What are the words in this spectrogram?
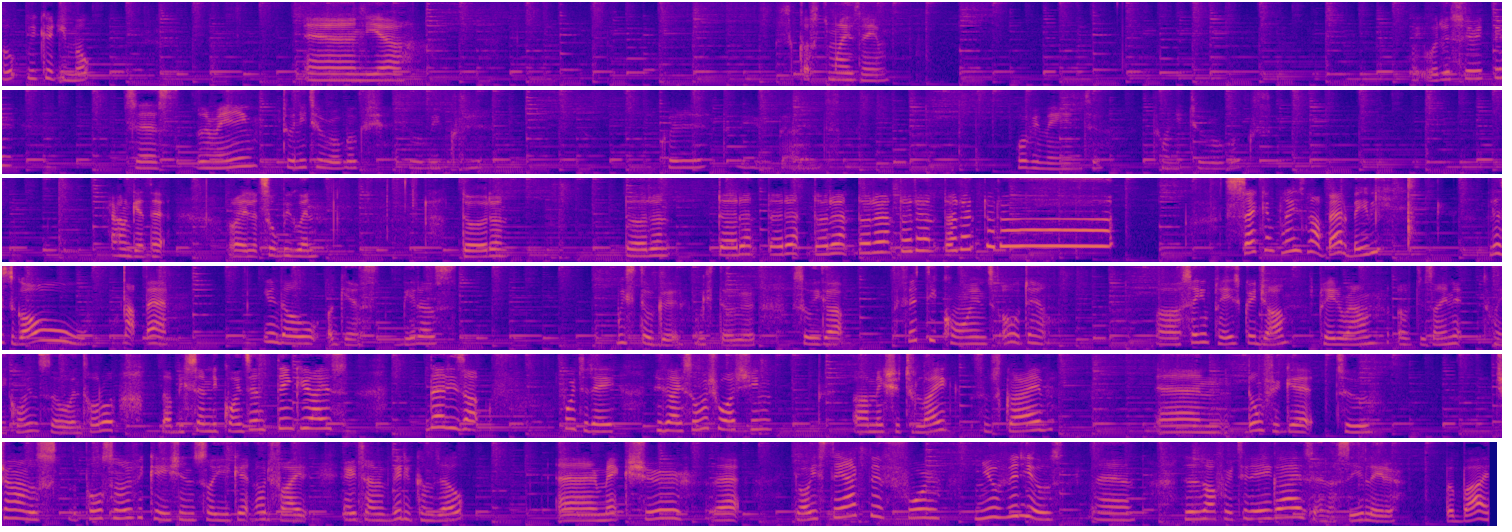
Oh, we could emote. And yeah. Let's customize name. Wait, what is it right there? It says the remaining 22 Robux will be credited credited will be made into 22 Robux. I don't get that. Alright, let's hope we win. Dun dun dun dun dun Second place, not bad, baby. Let's go. Not bad. Even though against beat us, we still good. We still good. So we got 50 coins. Oh damn. Uh, second place, great job. Played around of design it. 20 coins. So in total, that'll be 70 coins. And thank you guys. That is up for today. Thank you guys so much for watching. Uh, make sure to like, subscribe, and don't forget to turn on the, the post notifications so you get notified every time a video comes out. And make sure that always stay active for new videos. And this is all for today, guys, and I'll see you later. Bye bye.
